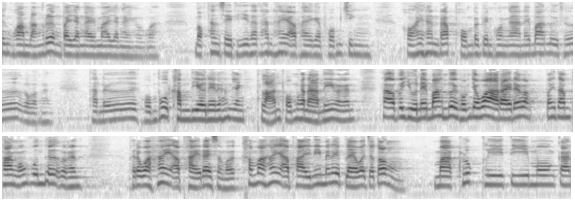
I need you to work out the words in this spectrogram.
ถึงความหลังเรื่องไปยังไงมายังไงบอกว่า บอกท่านเศรษฐีถ้าท่านให้อภัยแก่ผมจริง ขอให้ท่านรับผมไปเป็นคนงานในบ้านด้วยเถอะก็บอกงั้นท่านเอ้ยผมพูดคำเดียวเนี่ยท่านยังผลานผมขนาดนี้เหมือนกันถ้าเอาไปอยู่ในบ้านด้วย ผมจะว่าอะไรได้บ้างไปตามทางของคุณเถอะเหมือนกันเรียกว่าให้อภัยได้เสมอคำว่าให้อภัยนี่ไม่ได้แปลว่าจะต้อง มาคลุกคลีตีโมงกัน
